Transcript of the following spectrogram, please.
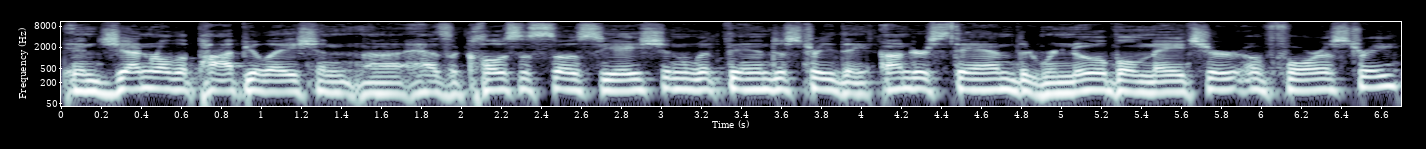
in general, the population uh, has a close association with the industry. They understand the renewable nature of forestry.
